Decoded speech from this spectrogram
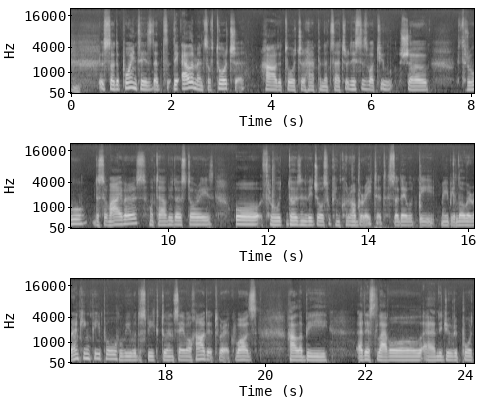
Mm. So the point is that the elements of torture, how the torture happened, etc., this is what you show through the survivors who tell you those stories or through those individuals who can corroborate it. So there would be maybe lower ranking people who we would speak to and say, well, how did it work? Was Halabi at this level and did you report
